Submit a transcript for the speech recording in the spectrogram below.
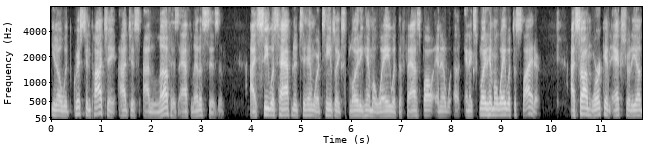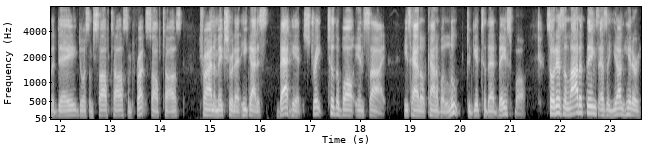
you know, with Cristian Pache, I just I love his athleticism. I see what's happening to him where teams are exploiting him away with the fastball and uh, and exploiting him away with the slider. I saw him working extra the other day, doing some soft toss, some front soft toss, trying to make sure that he got his bat hit straight to the ball inside. He's had a kind of a loop to get to that baseball. So there's a lot of things as a young hitter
